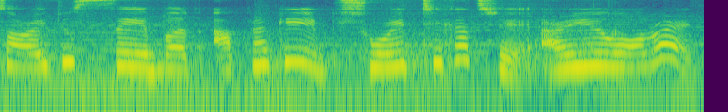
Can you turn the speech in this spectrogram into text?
sorry to say but আপনার কি শরীর ঠিক আছে? আর ইউ অলরাইট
